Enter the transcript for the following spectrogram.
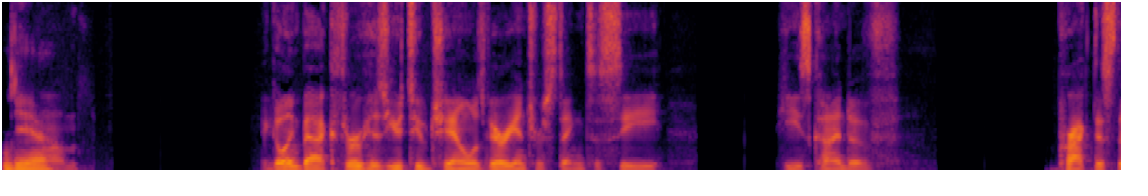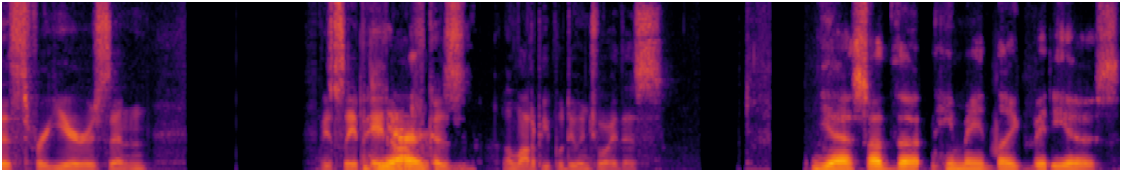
yeah, Um, going back through his YouTube channel was very interesting to see. He's kind of practiced this for years, and obviously it paid off because a lot of people do enjoy this. yeah. I saw that he made like videos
